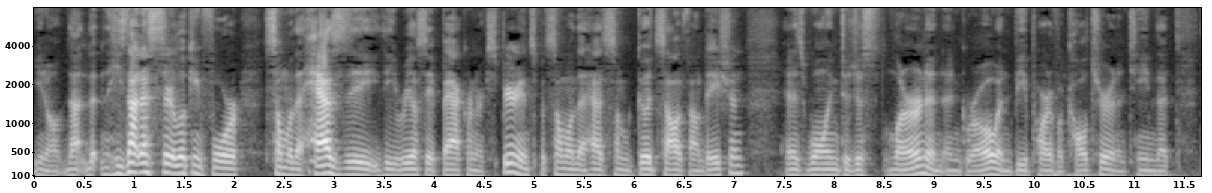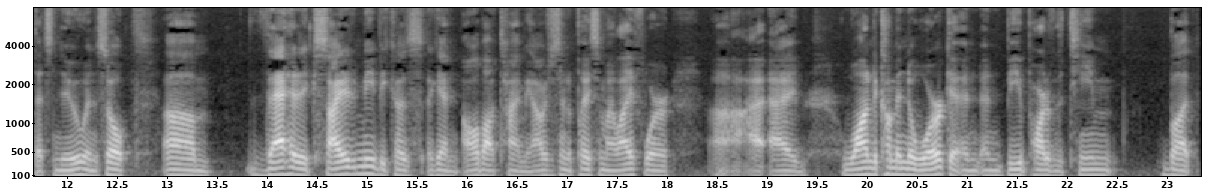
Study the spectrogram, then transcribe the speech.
you know, not he's not necessarily looking for someone that has the the real estate background or experience, but someone that has some good solid foundation and is willing to just learn and, and grow and be part of a culture and a team that that's new. And so, um, that had excited me because again all about timing. I was just in a place in my life where uh, I, I, wanted to come into work and, and be a part of the team but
